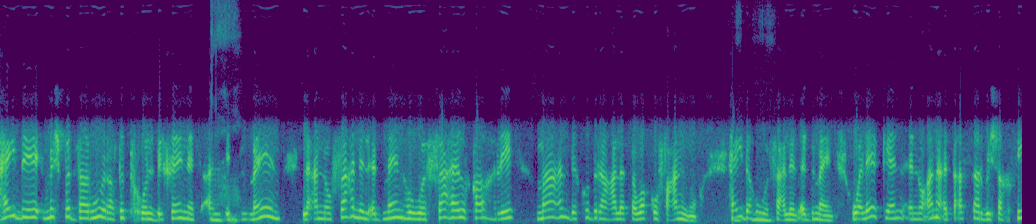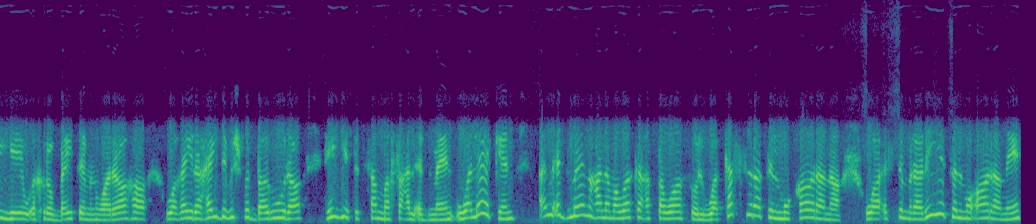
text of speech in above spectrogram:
هيدي مش بالضرورة تدخل بخانة الإدمان لأنه فعل الإدمان هو فعل قهري ما عندي قدرة على التوقف عنه. هيدا هو فعل الإدمان. ولكن إنه أنا أتأثر بشخصية وأخرب بيتي من وراها وغيرها هيدي مش بالضرورة هي تتسمى فعل إدمان. ولكن الإدمان على مواقع التواصل وكثرة المقارنة واستمرارية المقارنة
